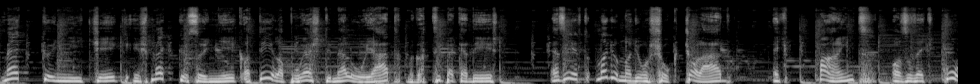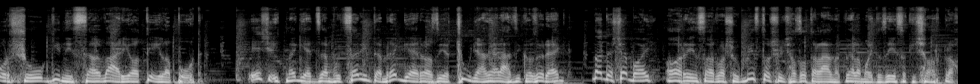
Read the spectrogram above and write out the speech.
megkönnyítsék és megköszönjék a télapú esti melóját, meg a cipekedést, ezért nagyon-nagyon sok család egy pint, azaz egy korsó guinness várja a télapót. És itt megjegyzem, hogy szerintem reggelre azért csúnyán elázik az öreg, Na de se baj, a rénszarvasok biztos, hogy hazatalálnak vele majd az északi sarkra.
